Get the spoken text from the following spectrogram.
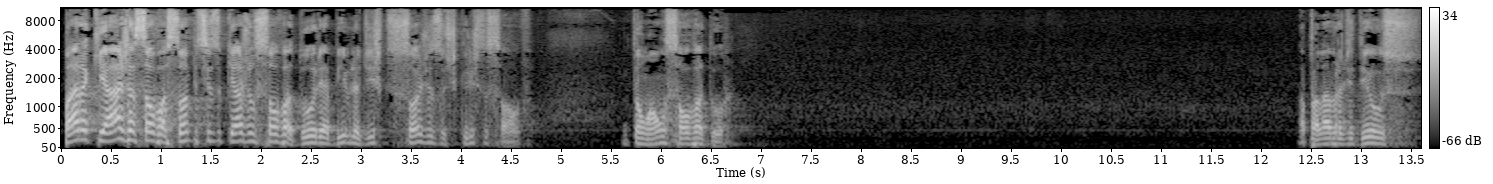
Para que haja salvação é preciso que haja um Salvador, e a Bíblia diz que só Jesus Cristo salva. Então há um Salvador. A palavra de Deus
